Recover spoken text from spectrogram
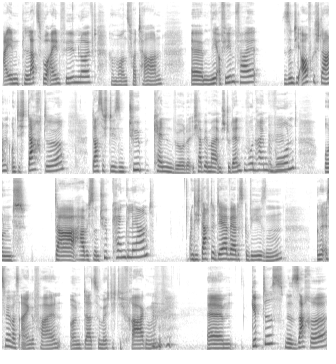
einen Platz, wo ein Film läuft. Haben wir uns vertan. Ähm, nee, auf jeden Fall sind die aufgestanden und ich dachte, dass ich diesen Typ kennen würde. Ich habe ja mal im Studentenwohnheim Mhm. gewohnt und da habe ich so einen Typ kennengelernt und ich dachte, der wäre das gewesen. Und dann ist mir was eingefallen und dazu möchte ich dich fragen, ähm, gibt es eine Sache,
